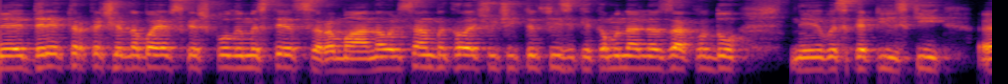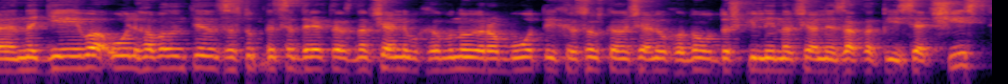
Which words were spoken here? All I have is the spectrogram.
е, директорка Чернобаївської школи мистецтв Романа Олександр Миколаївич, учитель фізики комунального закладу е, Високопільський, е, Надєєва Ольга Валентина, заступниця директора з навчально-виховної роботи Херсонського навчально-виховного дошкільний навчальний заклад 56,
